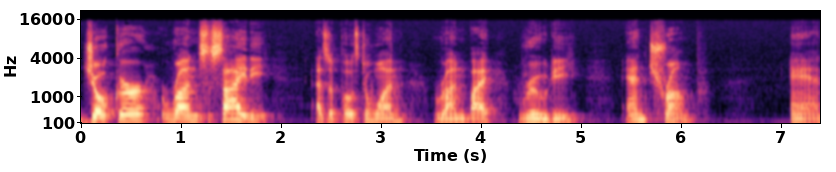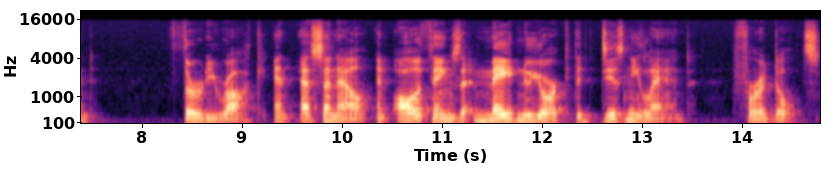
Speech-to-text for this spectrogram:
Joker run society as opposed to one run by Rudy and Trump and 30 Rock and SNL and all the things that made New York the Disneyland for adults.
